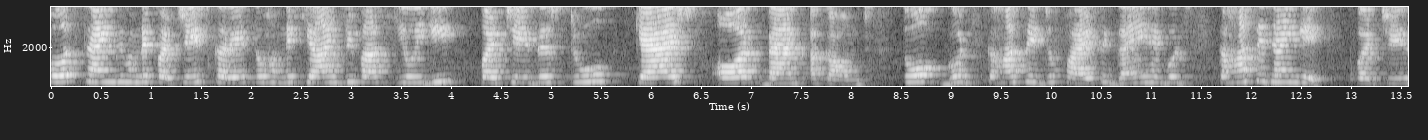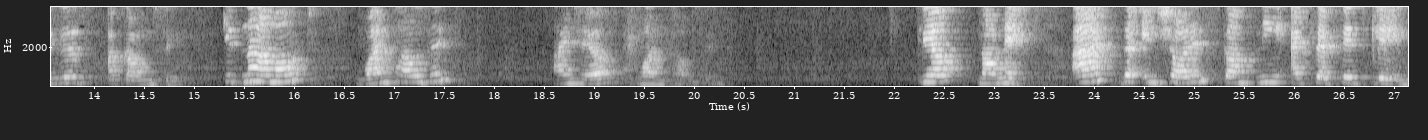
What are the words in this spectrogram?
first time जब हमने परचेज करे तो हमने क्या एंट्री पास की होगी? परचेजेस टू कैश और बैंक अकाउंट तो गुड्स कहाँ से, जो फायर से गए हैं गुड्स कहाँ से जाएँगे? परचेजेस अकाउंट से. कितना amount one thousand and here one thousand clear now next and the insurance company accepted claim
